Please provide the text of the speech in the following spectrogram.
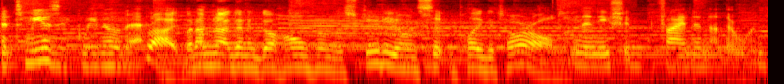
It's music, we know that. Right, but I'm not going to go home from the studio and sit and play guitar all night. And then you should find another one.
